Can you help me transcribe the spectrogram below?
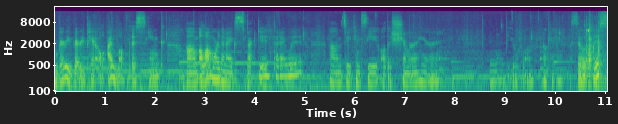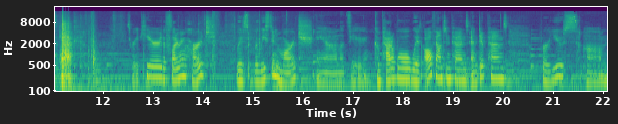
very, very pale. I love this ink um, a lot more than I expected that I would. Um, so you can see all the shimmer here. It's beautiful. Okay, so this ink is right here. The Fluttering Heart was released in March and let's see, compatible with all fountain pens and dip pens for use. Um,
